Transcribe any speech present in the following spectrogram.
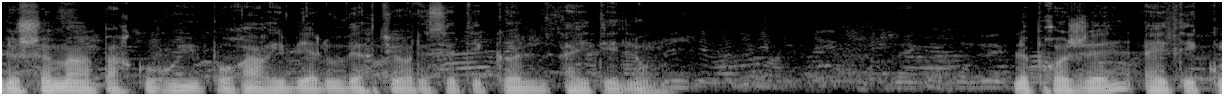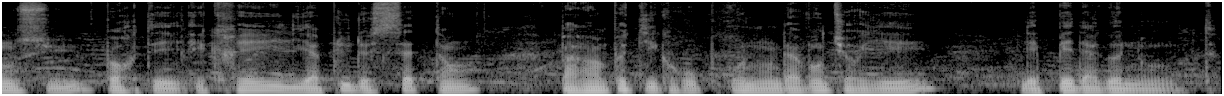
Le chemin parcouru pour arriver à l'ouverture de cette école a été long. Le projet a été conçu, porté et créé il y a plus de sept ans par un petit groupe au nom d'aventuriers, les pédagonautes.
